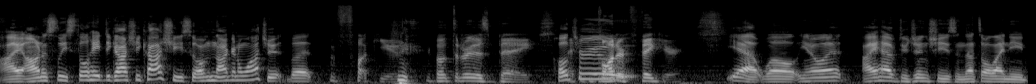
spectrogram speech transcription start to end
I honestly still hate Dagashi Kashi, so I'm not gonna watch it. But Fuck you. Hotaru is Bay. I Hotaru- bought her figure. yeah, well, you know what? I have Doujinshis, and that's all I need.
